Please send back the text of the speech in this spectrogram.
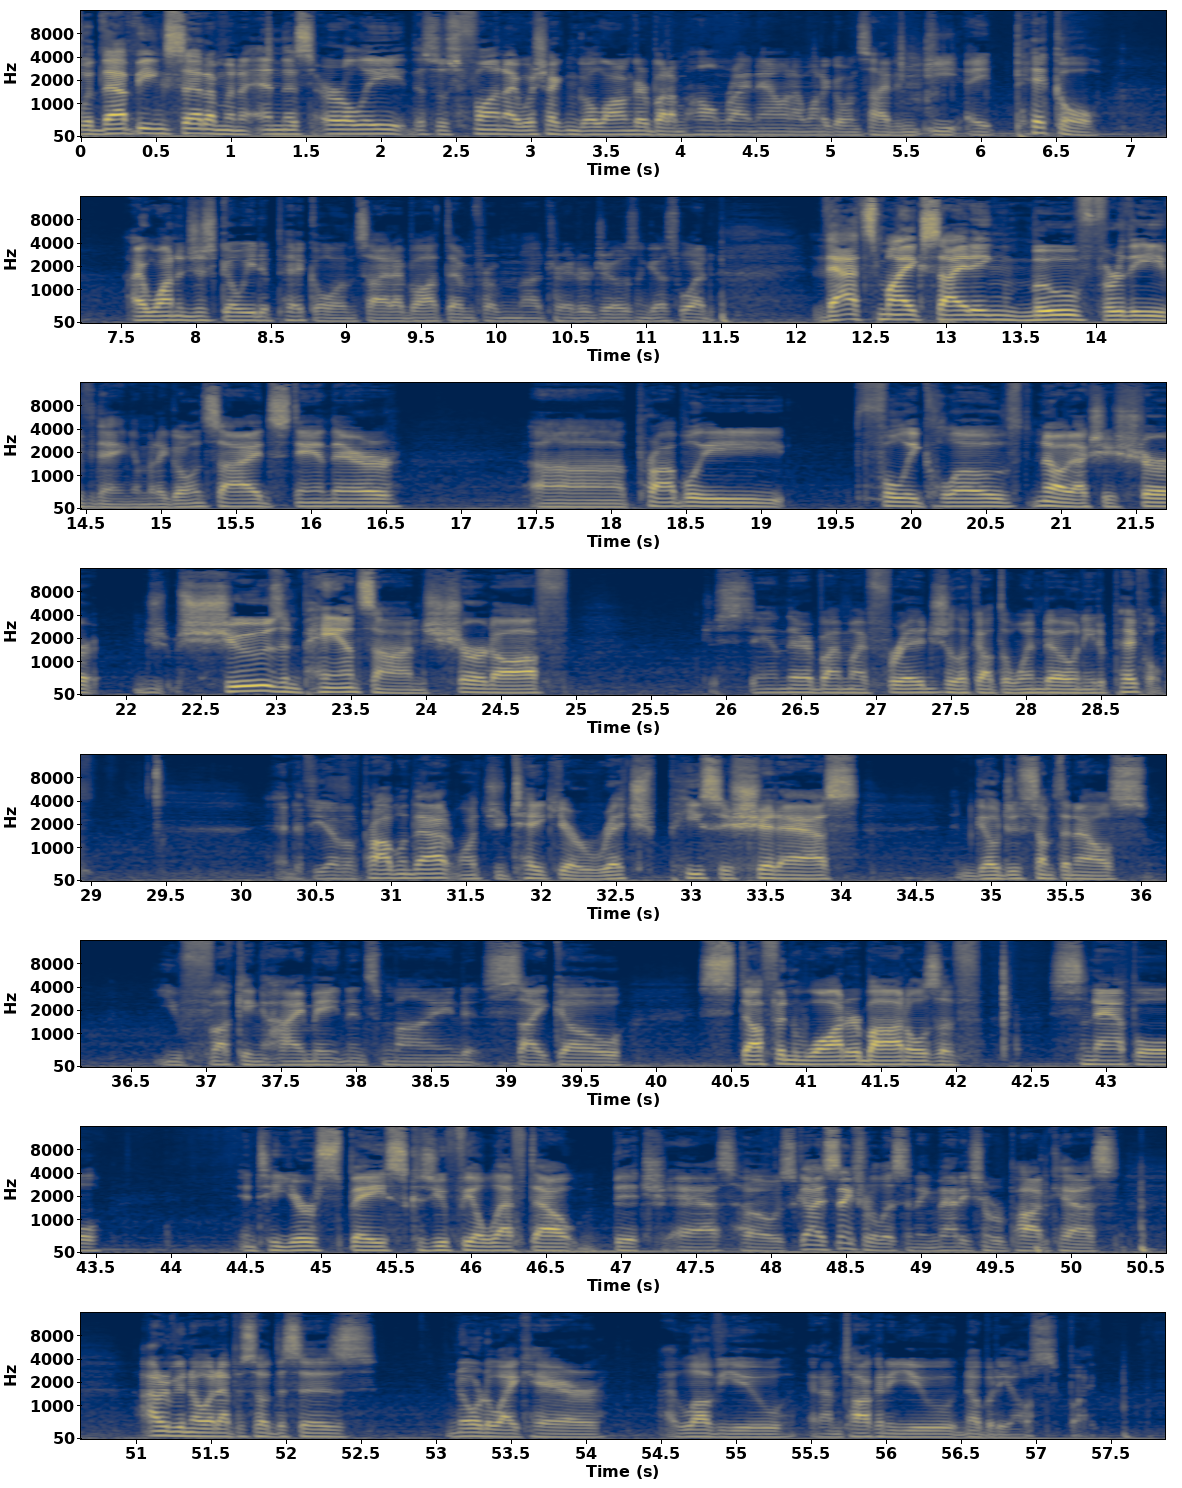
with that being said, I'm going to end this early. This was fun. I wish I can go longer, but I'm home right now and I want to go inside and eat a pickle. I want to just go eat a pickle inside. I bought them from uh, Trader Joe's, and guess what? That's my exciting move for the evening. I'm going to go inside, stand there, uh, probably fully clothed. No, actually, shirt, shoes and pants on, shirt off. Just stand there by my fridge, look out the window, and eat a pickle. And if you have a problem with that, why don't you take your rich piece of shit ass and go do something else? You fucking high maintenance mind, psycho, stuffing water bottles of Snapple into your space because you feel left out, bitch ass hoes. Guys, thanks for listening. Maddie Chamber Podcast. I don't even know what episode this is, nor do I care. I love you, and I'm talking to you, nobody else. Bye.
